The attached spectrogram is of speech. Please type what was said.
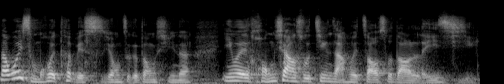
那为什么会特别使用这个东西呢？因为红橡树经常会遭受到雷击，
